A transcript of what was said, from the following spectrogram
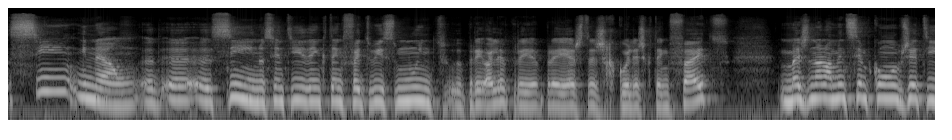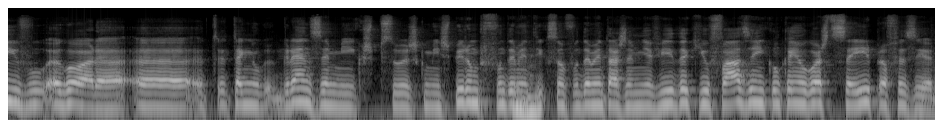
Sim e não. Uh, uh, sim, no sentido em que tenho feito isso muito, para, olha, para, para estas recolhas que tenho feito, mas normalmente sempre com um objetivo. Agora, uh, tenho grandes amigos, pessoas que me inspiram profundamente uhum. e que são fundamentais na minha vida, que o fazem e com quem eu gosto de sair para o fazer.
